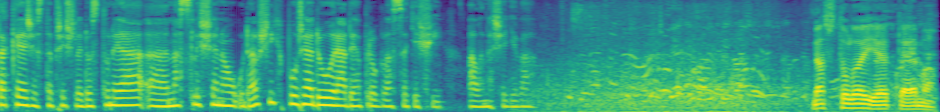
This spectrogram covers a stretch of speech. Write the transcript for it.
také, že jste přišli do studia. Eh, naslyšenou u dalších pořadů Rádia Proglas se těší, ale naše divá. Na stole je téma.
